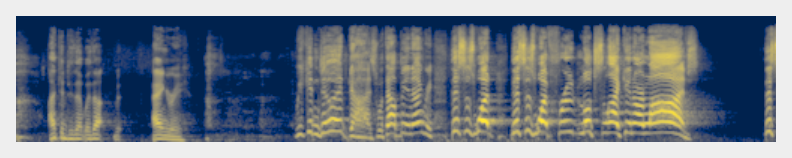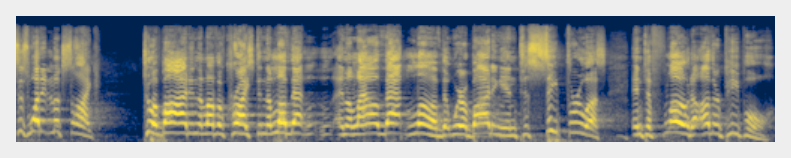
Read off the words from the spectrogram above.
I can do that without angry. We can do it, guys, without being angry. This is what this is what fruit looks like in our lives. This is what it looks like to abide in the love of Christ and to love that and allow that love that we're abiding in to seep through us and to flow to other people.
